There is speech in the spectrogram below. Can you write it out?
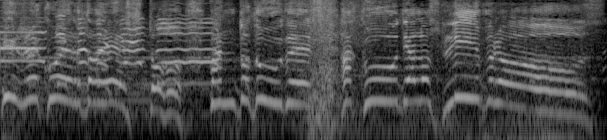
Y recuerda esto, cuando dudes, acude a los libros.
